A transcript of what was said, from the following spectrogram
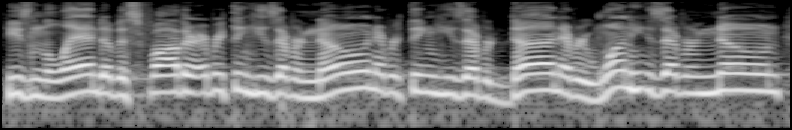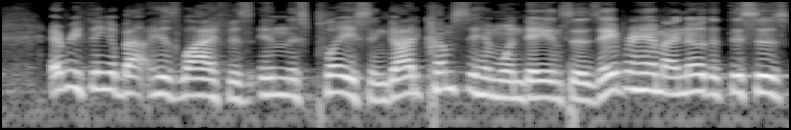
He's in the land of his father. Everything he's ever known, everything he's ever done, everyone he's ever known, everything about his life is in this place. And God comes to him one day and says, Abraham, I know that this is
